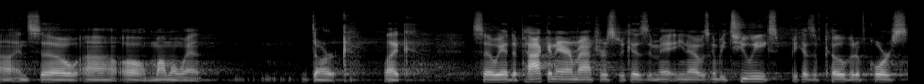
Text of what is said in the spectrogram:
Uh, and so, uh, oh, Mama went dark. Like, so we had to pack an air mattress because it may, you know it was going to be two weeks because of COVID, of course,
